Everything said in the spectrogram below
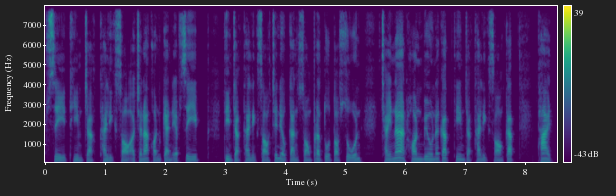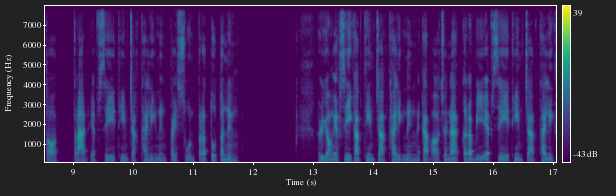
FC ทีมจากไทยลีก 2 เอาชนะขอนแก่น FC ทีมจากไทยลีก 2 เช่นเดียวกัน 2 ประตูต่อ0ชัยนาทฮอร์นบิลนะครับทีมจากไทยลีก 2 ครับพ่ายต่อตราด FC ทีมจากไทยลีก 1 ไป 0 ประตูต่อ1 ระยอง FC ครับทีมจากไทยลีก1นะครับเอาชนะกระบี่ FC ทีมจากไทยลีก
